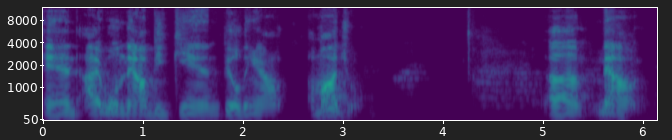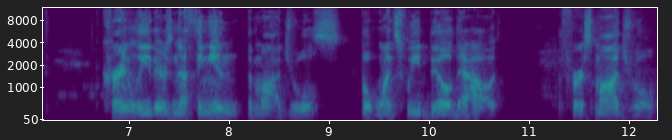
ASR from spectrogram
and I will now begin building out a module. Um, now, currently there's nothing in the modules, but once we build out the first module,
